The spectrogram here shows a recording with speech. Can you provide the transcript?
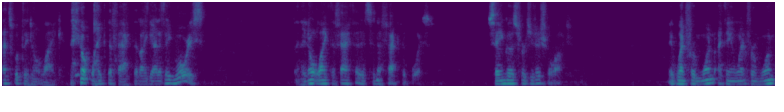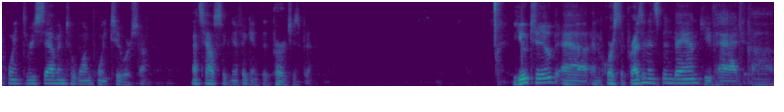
That's what they don't like. They don't like the fact that I got a big voice. And they don't like the fact that it's an effective voice. Same goes for Judicial Watch. It went from one, I think it went from 1.37 to 1.2 or so. That's how significant the purge has been. YouTube, uh, and of course, the president's been banned. You've had uh,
